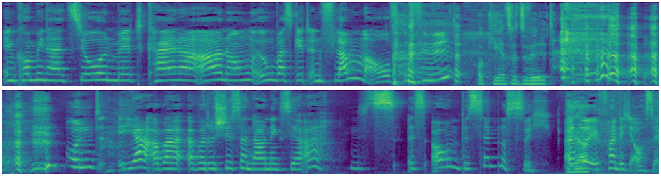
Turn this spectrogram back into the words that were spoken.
in Kombination mit, keine Ahnung, irgendwas geht in Flammen aufgefühlt. Okay, jetzt wird's wild. Und ja, aber, aber du stehst dann da und denkst dir, ah, das ist auch ein bisschen lustig. Also Ja. fand ich auch sehr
